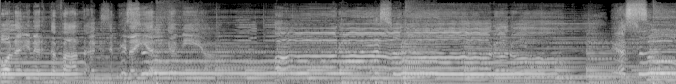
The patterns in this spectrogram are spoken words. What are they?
قال إن ارتفعت أجذب إلي الجميع. يسوع.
